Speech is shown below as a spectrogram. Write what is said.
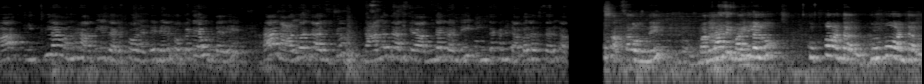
ఆ, ఇట్లా మనం హ్యాపీగా జరుపుకోవాలంటే నెలకు ఒకటే ఉంటుంది. ఆ నాలుగో తారీఖు నాలుగో తారీఖు అందరు రండి ఇంతకంటే డబల్ వస్తారు. సత్తా ఉంది. మళ్ళాంటి మహిళలు కుప్ప అంటారు గుంపు అంటారు.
